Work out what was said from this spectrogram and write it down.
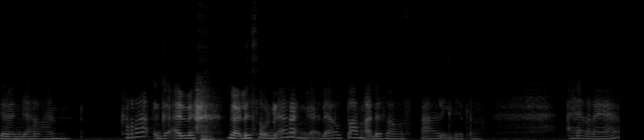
jalan-jalan. Karena nggak ada nggak ada saudara nggak ada apa nggak ada sama sekali gitu akhirnya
